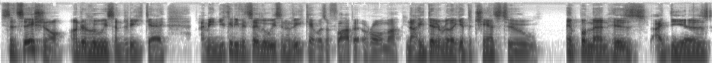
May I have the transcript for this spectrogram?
sensational under Luis Enrique. I mean, you could even say Luis Enrique was a flop at Roma. Now, he didn't really get the chance to implement his ideas.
